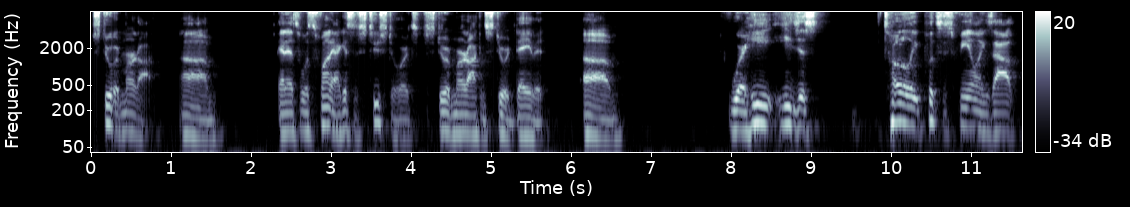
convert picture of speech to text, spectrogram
Stuart Murdoch. Um, and it's what's funny. I guess it's two Stuarts, Stuart Murdoch and Stuart David, um, where he he just totally puts his feelings out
